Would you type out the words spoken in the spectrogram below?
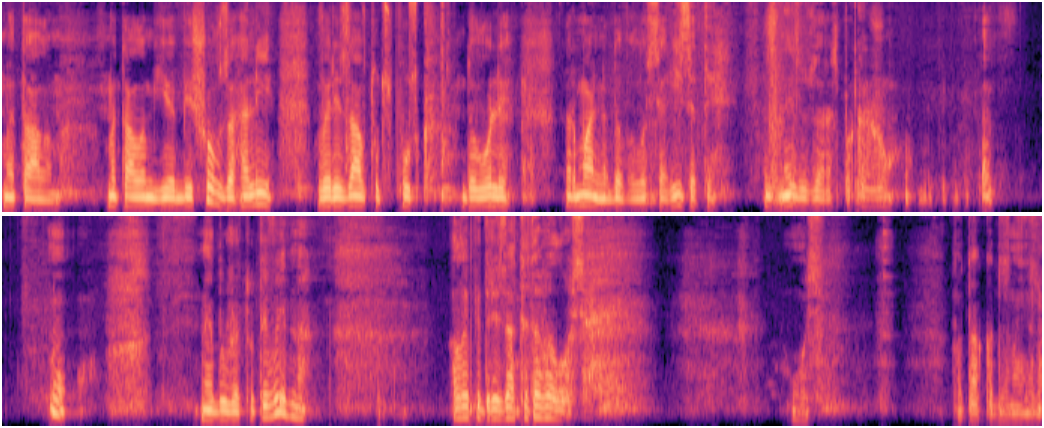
Металом. Металом її обійшов, взагалі вирізав тут спуск доволі нормально довелося різати. Знизу зараз покажу. Ну, не дуже тут і видно, але підрізати довелося. Ось. Отак от знизу.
